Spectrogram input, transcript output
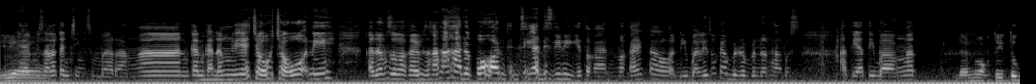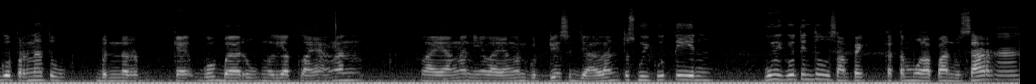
Iya. kayak misalnya kencing sembarangan kan kadang ya cowok-cowok nih kadang suka kayak misalkan ah ada pohon kencing di sini gitu kan. Makanya kalau di Bali tuh kayak bener-bener harus hati-hati banget. Dan waktu itu gue pernah tuh bener kayak gue baru ngelihat layangan layangan nih layangan gede sejalan terus gue ikutin. Gue ngikutin tuh sampai ketemu lapangan besar Hah.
